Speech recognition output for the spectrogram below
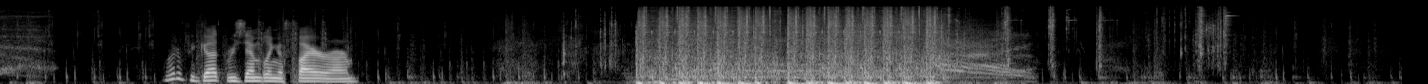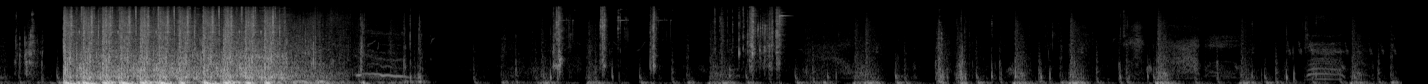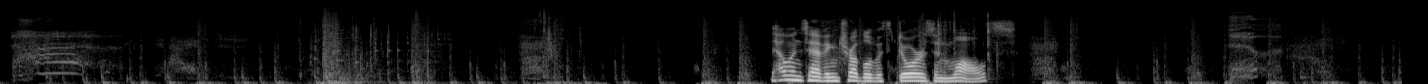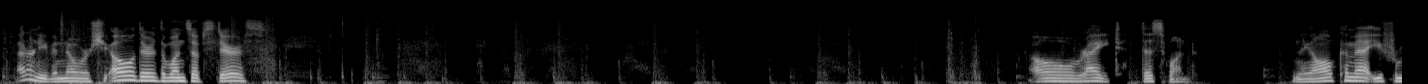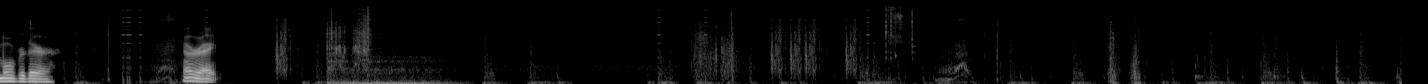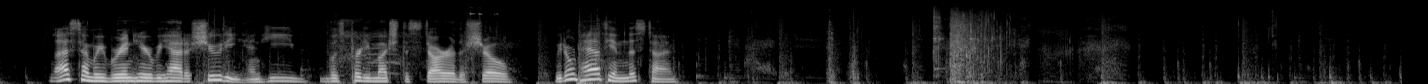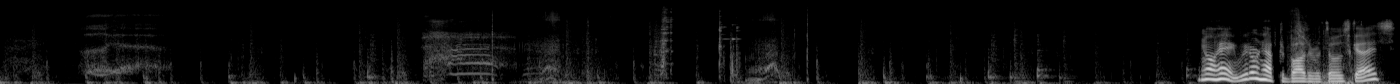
What have we got resembling a firearm? That one's having trouble with doors and walls. I don't even know where she... Oh, they're the ones upstairs. Oh, right. This one. And they all come at you from over there. Alright. Last time we were in here, we had a shooty, and he was pretty much the star of the show. We don't have him this time. Oh, hey, we don't have to bother with those guys.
